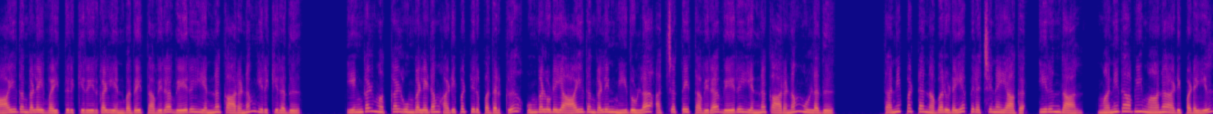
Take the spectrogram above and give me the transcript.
ஆயுதங்களை வைத்திருக்கிறீர்கள் என்பதைத் தவிர வேறு என்ன காரணம் இருக்கிறது? எங்கள் மக்கள் உங்களிடம் அடிபட்டிருப்பதற்கு உங்களுடைய ஆயுதங்களின் மீதுள்ள அச்சத்தைத் தவிர வேறு என்ன காரணம் உள்ளது? தனிப்பட்ட நபருடைய பிரச்சினையாக இருந்தால் மனிதாபிமான அடிப்படையில்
